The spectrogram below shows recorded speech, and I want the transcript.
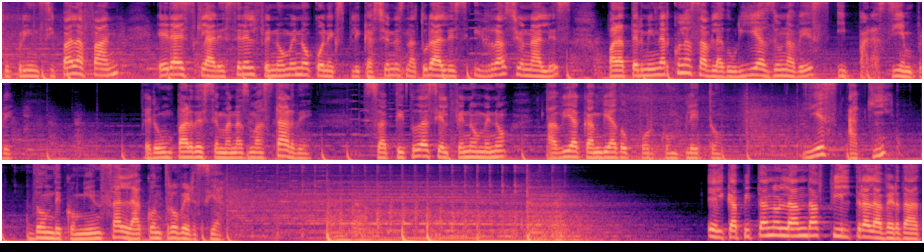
Su principal afán era esclarecer el fenómeno con explicaciones naturales y racionales para terminar con las habladurías de una vez y para siempre pero un par de semanas más tarde, su actitud hacia el fenómeno había cambiado por completo. Y es aquí donde comienza la controversia. El capitán Holanda filtra la verdad.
